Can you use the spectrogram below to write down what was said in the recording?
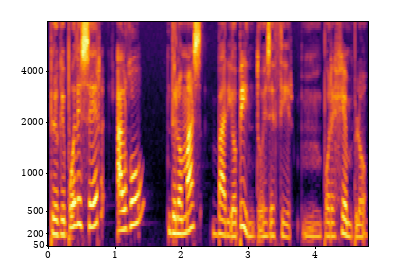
pero que puede ser algo de lo más variopinto, es decir, mm, por ejemplo,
